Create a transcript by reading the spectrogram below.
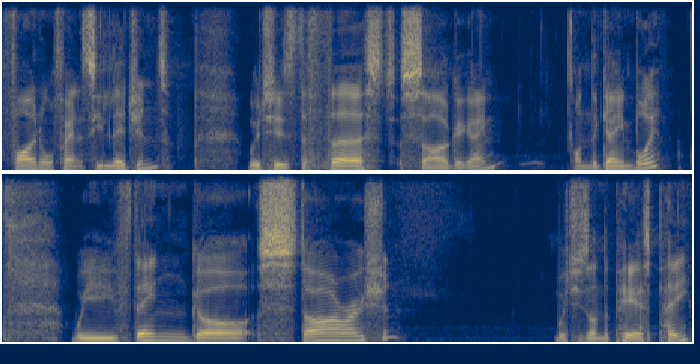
Final Fantasy Legend, which is the first Saga game on the Game Boy. We've then got Star Ocean, which is on the PSP,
